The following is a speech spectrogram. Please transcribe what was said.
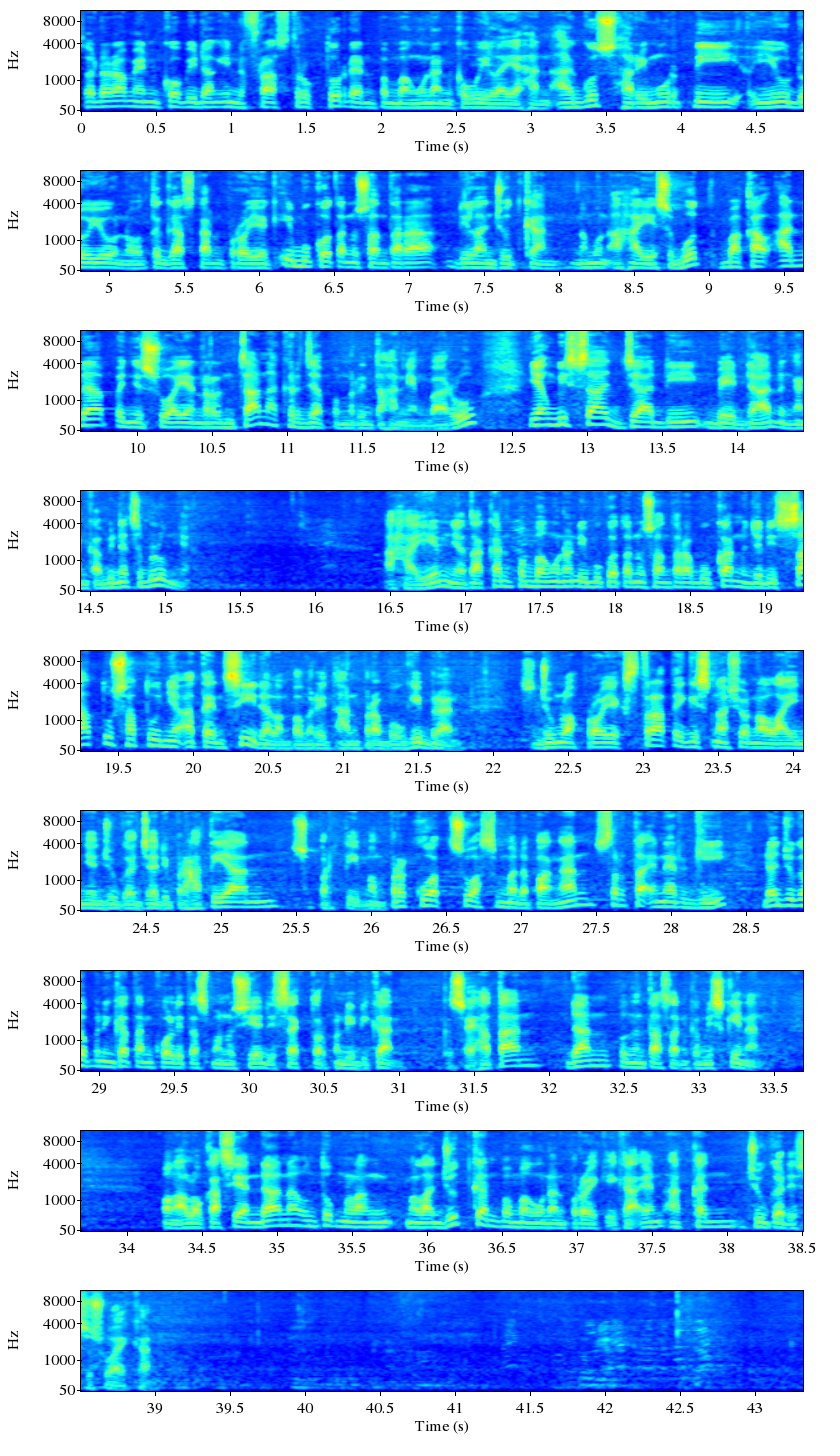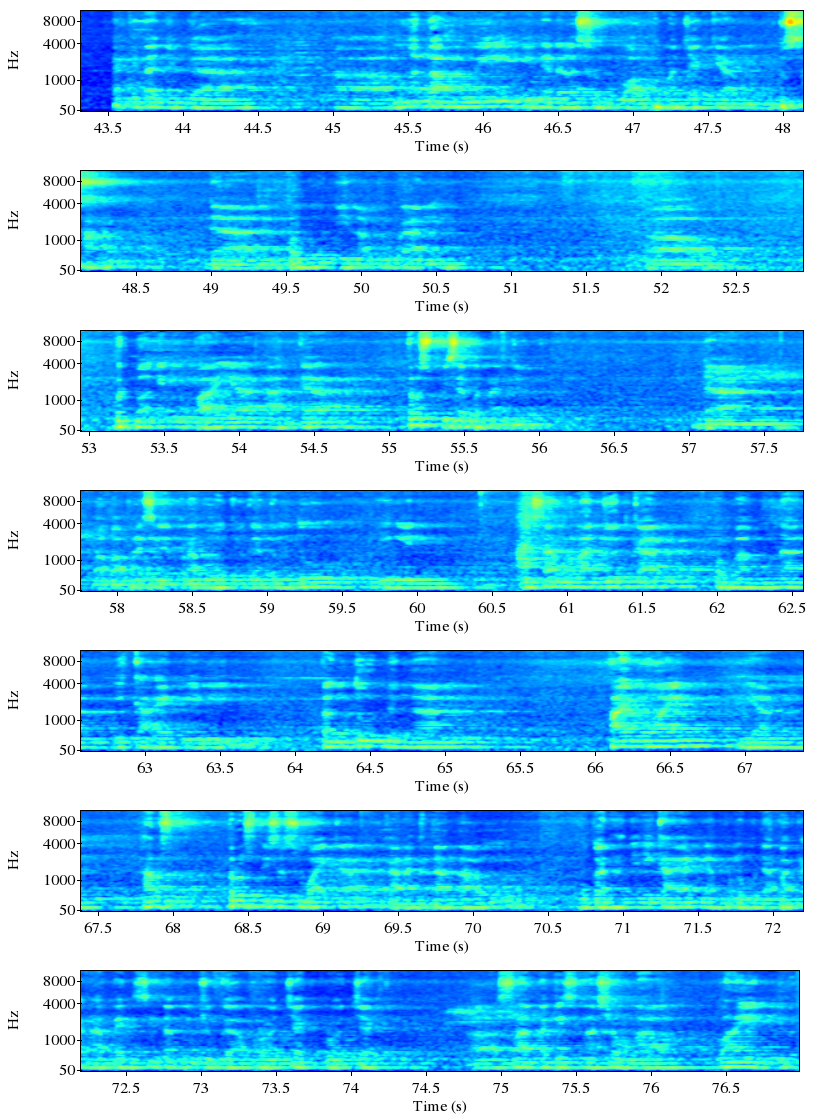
Saudara Menko Bidang Infrastruktur dan Pembangunan Kewilayahan Agus Harimurti Yudhoyono tegaskan proyek Ibu Kota Nusantara dilanjutkan. Namun AHY sebut bakal ada penyesuaian rencana kerja pemerintahan yang baru yang bisa jadi beda dengan kabinet sebelumnya. AHY menyatakan pembangunan Ibu Kota Nusantara bukan menjadi satu-satunya atensi dalam pemerintahan Prabowo Gibran. Sejumlah proyek strategis nasional lainnya juga jadi perhatian, seperti memperkuat swasembada pangan serta energi dan juga peningkatan kualitas manusia di sektor pendidikan, kesehatan, dan pengentasan kemiskinan. Pengalokasian dana untuk melanjutkan pembangunan proyek IKN akan juga disesuaikan. Kita juga uh, mengetahui ini adalah sebuah proyek yang besar dan perlu dilakukan uh, berbagai upaya agar terus bisa berlanjut. Dan Bapak Presiden Prabowo juga tentu ingin bisa melanjutkan pembangunan IKN ini tentu dengan timeline yang harus terus disesuaikan karena kita tahu bukan hanya IKN yang perlu mendapatkan atensi tapi juga proyek-proyek uh, strategis nasional lain.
